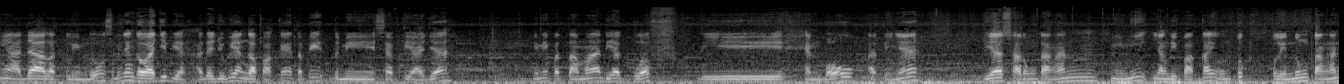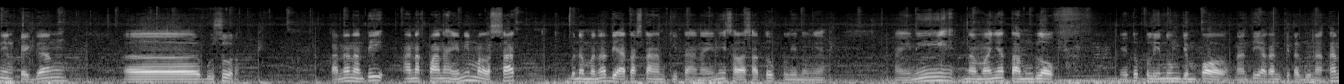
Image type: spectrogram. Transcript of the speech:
ini ada alat pelindung. Sebenarnya nggak wajib ya. Ada juga yang nggak pakai, tapi demi safety aja. Ini pertama dia glove di handbow, artinya dia sarung tangan mini yang dipakai untuk pelindung tangan yang pegang e, busur karena nanti anak panah ini melesat benar-benar di atas tangan kita. Nah ini salah satu pelindungnya. Nah ini namanya thumb glove yaitu pelindung jempol. Nanti akan kita gunakan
